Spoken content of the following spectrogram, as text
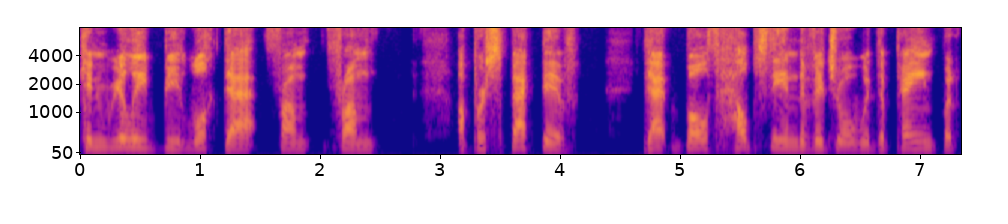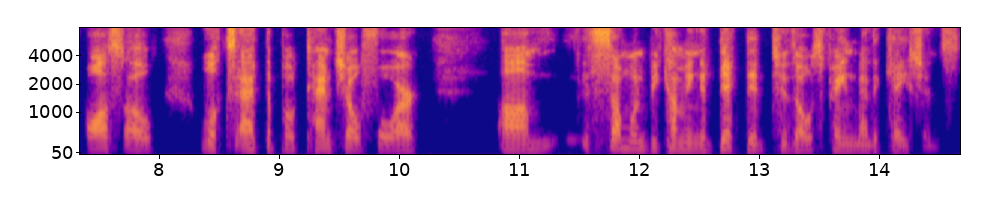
can really be looked at from, from a perspective that both helps the individual with the pain, but also looks at the potential for um, someone becoming addicted to those pain medications.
